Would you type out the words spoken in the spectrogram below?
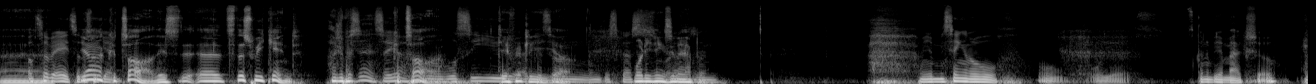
uh, October 8th, so yeah, weekend. Qatar. There's uh, it's this weekend. Hundred percent. So yeah, Qatar. We'll, we'll see you Definitely, yeah. and, and discuss. What do you think's gonna happen? I mean, I've been saying it all, all, all years. It's gonna be a Max show.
